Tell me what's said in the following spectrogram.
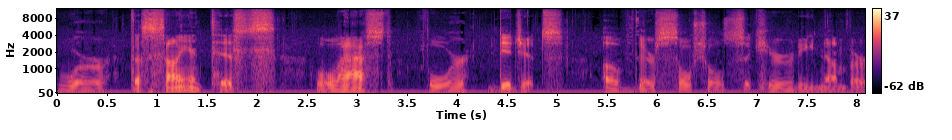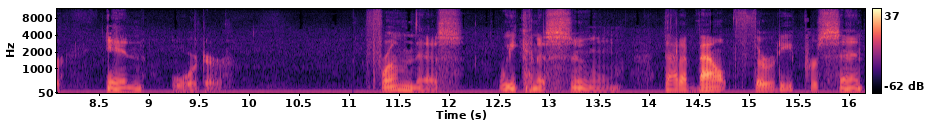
were the scientists' last four digits of their social security number in order. From this, we can assume that about 30%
